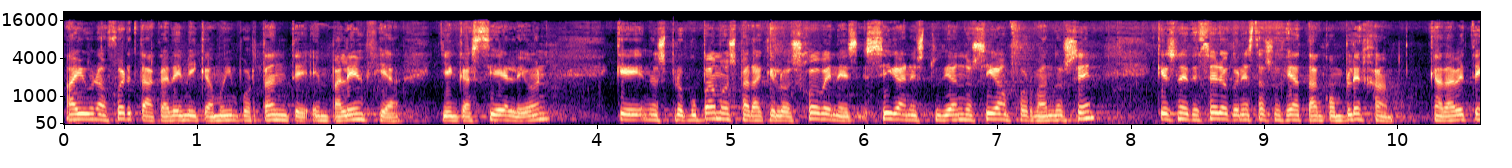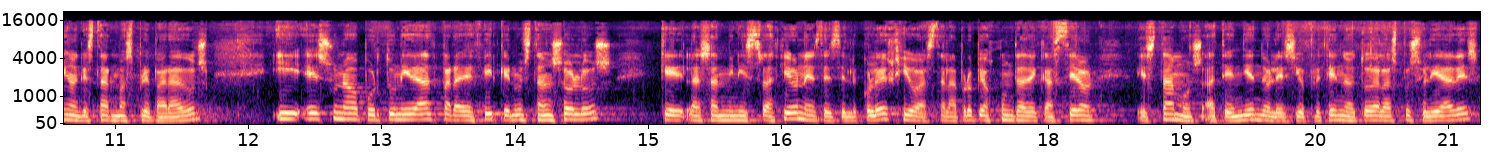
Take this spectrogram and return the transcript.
Hay una oferta académica muy importante en Palencia y en Castilla y León que nos preocupamos para que los jóvenes sigan estudiando, sigan formándose, que es necesario que en esta sociedad tan compleja cada vez tengan que estar más preparados y es una oportunidad para decir que no están solos, que las administraciones, desde el colegio hasta la propia Junta de Castellón, estamos atendiéndoles y ofreciendo todas las posibilidades,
